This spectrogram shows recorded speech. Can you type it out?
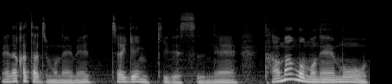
メダカたちもねめっちゃ元気ですね。卵もねも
